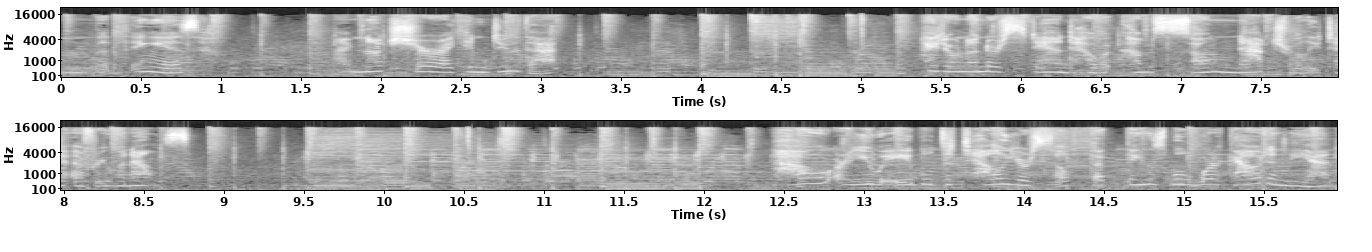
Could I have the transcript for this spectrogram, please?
The thing is, I'm not sure I can do that. I don't understand how it comes so naturally to everyone else. Are you able to tell yourself that things will work out in the end?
